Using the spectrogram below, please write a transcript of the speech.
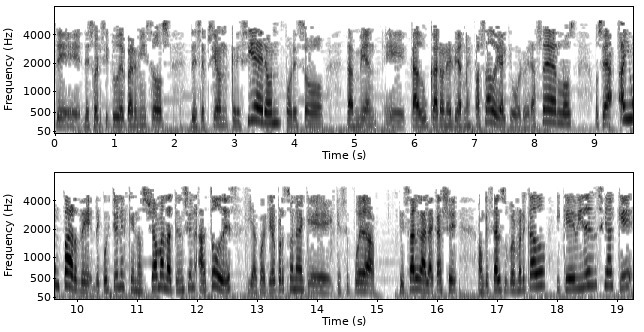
de, solicitud de permisos de excepción crecieron, por eso también eh, caducaron el viernes pasado y hay que volver a hacerlos. O sea, hay un par de, de cuestiones que nos llaman la atención a todos y a cualquier persona que, se pueda, que salga a la calle, aunque sea al supermercado, y que evidencia que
